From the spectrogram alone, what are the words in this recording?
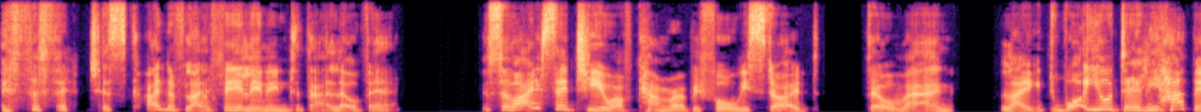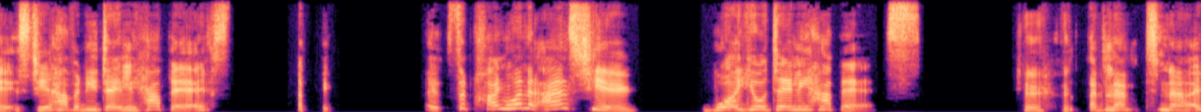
just kind of like feeling into that a little bit. So I said to you off camera before we started filming, like, what are your daily habits? Do you have any daily habits? so I want to ask you, what are your daily habits? I'd love to know.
